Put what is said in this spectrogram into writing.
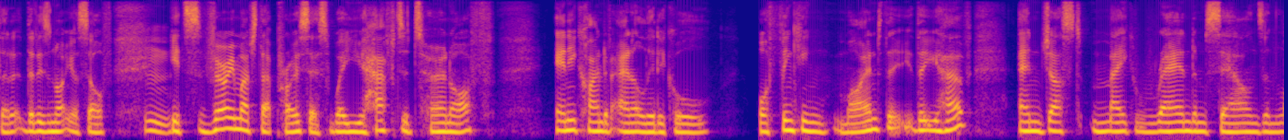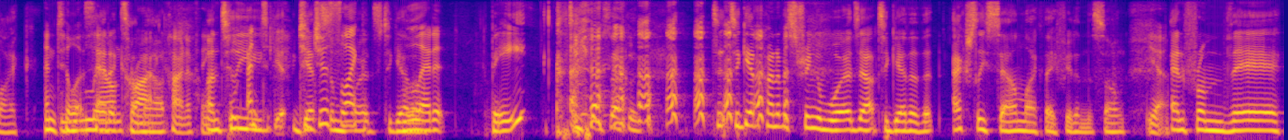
that that is not yourself Mm. it's very much that process where you have to turn off any kind of analytical or thinking mind that that you have and just make random sounds and like until it let sounds come right, out kind of thing. until you And to- get, to get just some like words together Let it be. exactly. to, to get kind of a string of words out together that actually sound like they fit in the song. Yeah. And from there,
